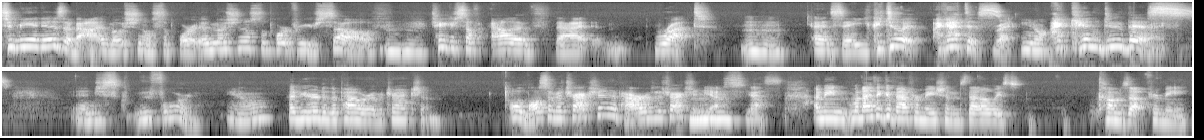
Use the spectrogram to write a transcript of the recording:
to me, it is about emotional support, emotional support for yourself. Mhm. Take yourself out of that rut Mhm. and say, You can do it. I got this. Right. You know, I can do this. And just move forward, you know? Have you heard of the power of attraction? Oh, loss of attraction, the power of attraction, Mhm. yes. Yes. I mean, when I think of affirmations, that always comes up for me.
